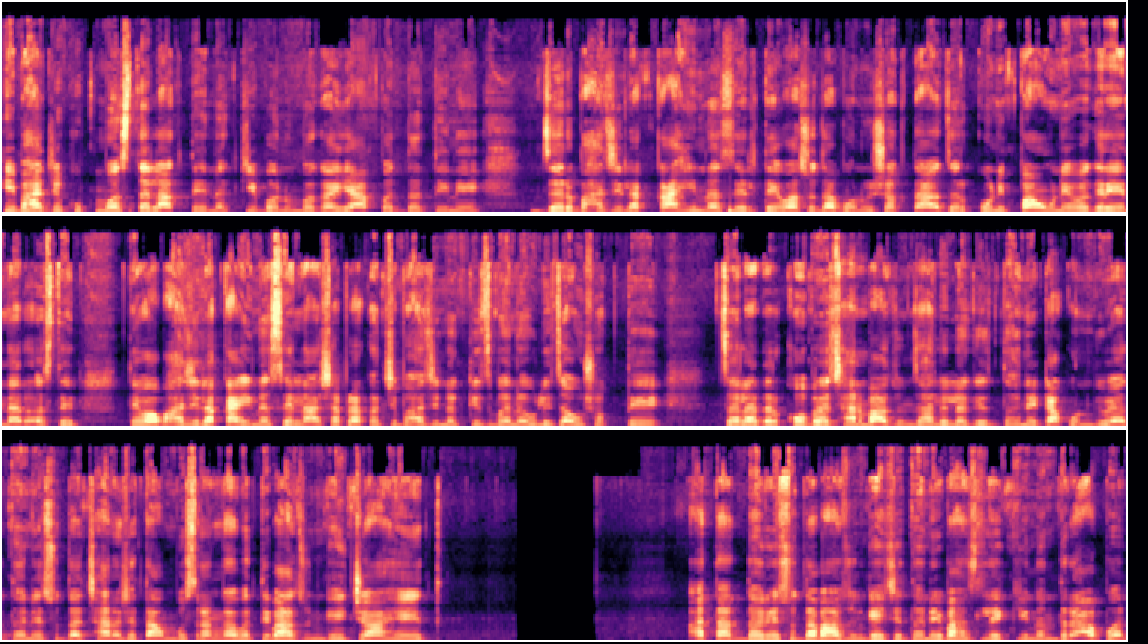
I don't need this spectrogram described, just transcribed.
ही भाजी खूप मस्त लागते. नक्की बनवून बघा. या पद्धतीने जर भाजीला काही नसेल तेव्हासुद्धा बनवू शकता. जर कोणी पाहुणे वगैरे येणार असतील तेव्हा भाजीला काही नसेल ना अशा प्रकारची भाजी नक्कीच बनवली जाऊ शकते. चला तर खोबरं छान भाजून झालं. लगेच धने टाकून घेऊया. धनेसुद्धा छान असे तांबूस रंगावरती भाजून घ्यायचे आहेत. आता धनेसुद्धा भाजून घ्यायचे. धने भाजले की नंतर आपण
